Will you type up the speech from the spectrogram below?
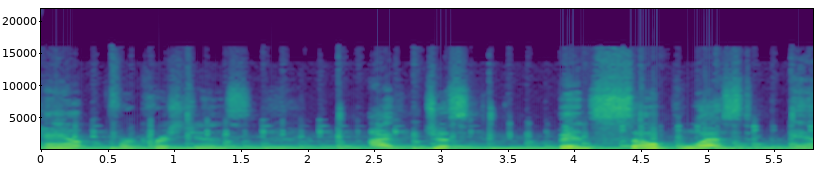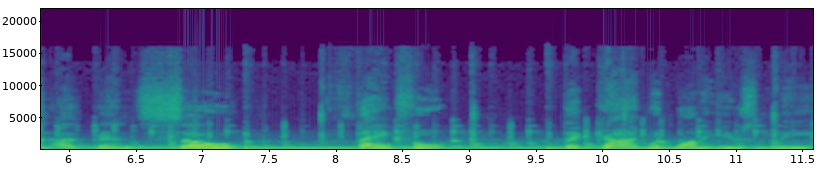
camp for Christians. I've just been so blessed and I've been so thankful that God would want to use me.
